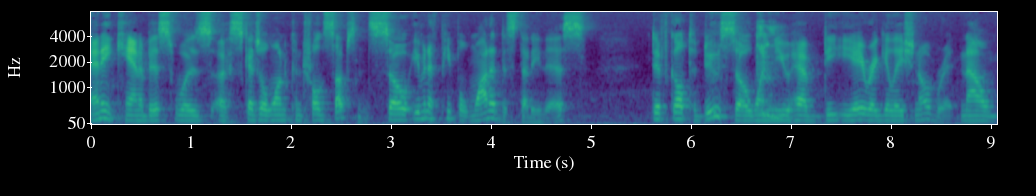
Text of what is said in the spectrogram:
any cannabis was a Schedule One controlled substance. So even if people wanted to study this, difficult to do so when you have DEA regulation over it. Now,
